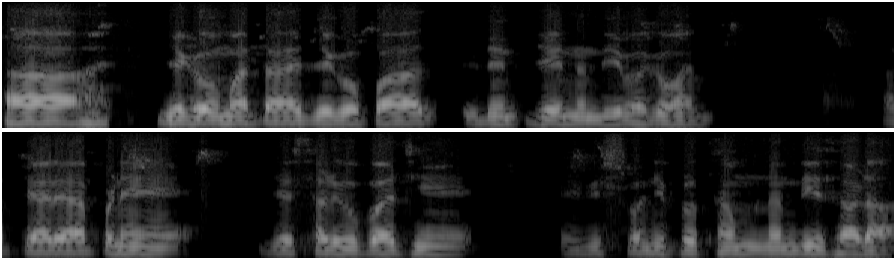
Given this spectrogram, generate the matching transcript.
હા ગૌ માતા જય ગોપાલ જય નંદી ભગવાન. અત્યારે આપણે જે સ્થળે ઊભા છીએ, એ વિશ્વની પ્રથમ નંદી શાળા.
